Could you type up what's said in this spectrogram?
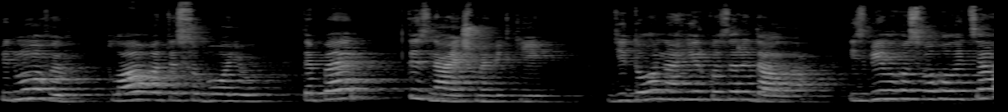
підмовив плавати собою. Тепер ти знаєш ми відкіль. Дідона гірко заридала, і з білого свого лиця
